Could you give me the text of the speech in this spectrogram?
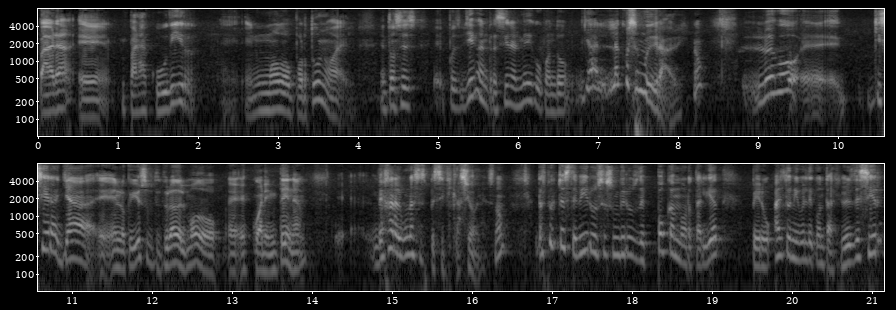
para, eh, para acudir eh, en un modo oportuno a él. Entonces, eh, pues llegan recién al médico cuando ya la cosa es muy grave, ¿no? Luego, eh, quisiera ya, eh, en lo que yo he subtitulado el modo cuarentena, dejar algunas especificaciones, ¿no? Respecto a este virus, es un virus de poca mortalidad, pero alto nivel de contagio. Es decir,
